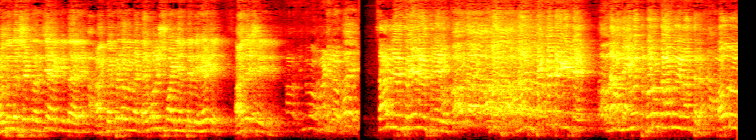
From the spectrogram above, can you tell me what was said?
ಮಧುಕರ್ ಶೆಟ್ಟರ್ ಅರ್ಜಿ ಹಾಕಿದ್ದಾರೆ. ಆ ಕಟ್ಟಡವನ್ನ ಡೆಮೋಲಿಷ್ ಮಾಡಿ ಅಂತ ಹೇಳಿ ಆದೇಶ ಇದೆ. ಸಾರ್ವಜನಿಕರು ಹೇಳ್ತಾರೆ? ಹೇಳಿ ನಾನು ತೆಕ್ಕಟ್ಟಾಗಿದ್ದೆ ನಾನು ಇವತ್ತು ಅವರು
